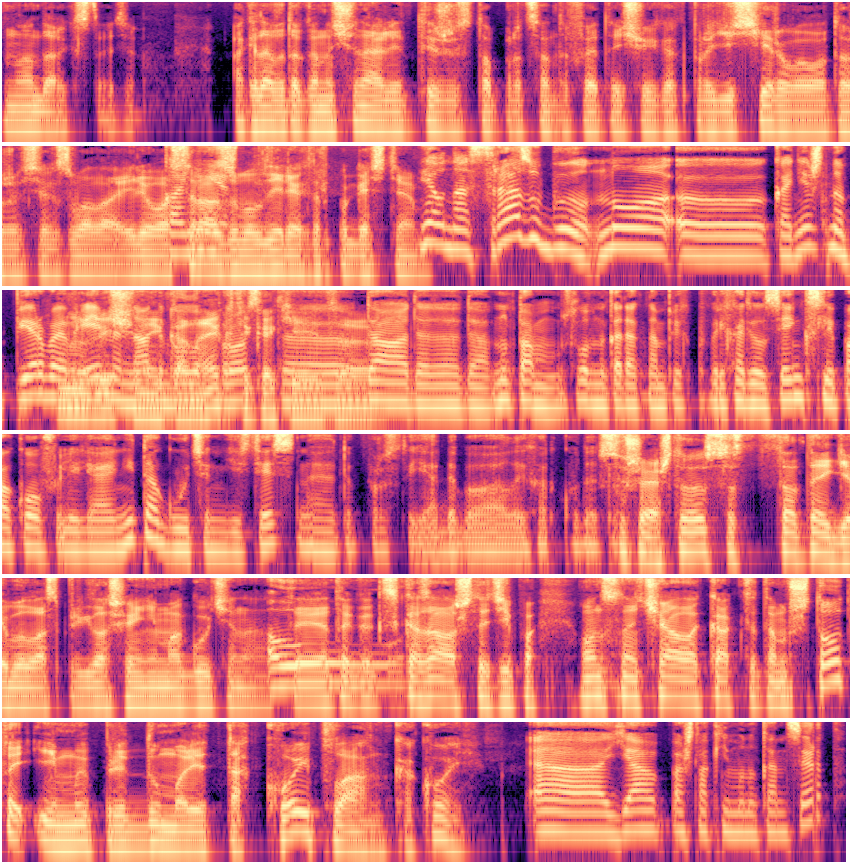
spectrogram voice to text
Ну да, кстати. А когда вы только начинали, ты же сто процентов это еще и как продюсировала, тоже всех звала? Или у вас Конечно. сразу был директор по гостям? Я у нас сразу был, но, э, конечно, первое Ну, время надо было просто... какие-то. Да, да, да, да. Ну, там, условно, когда к нам при- приходил Сенька Слепаков или Леонид Агутин, естественно, это просто я добывала их откуда-то. Слушай, а что со стратегия была с приглашением Агутина? Ты это как сказала, что типа он сначала как-то там что-то, и мы придумали такой план. Какой? Э, Я пошла к нему на концерт.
